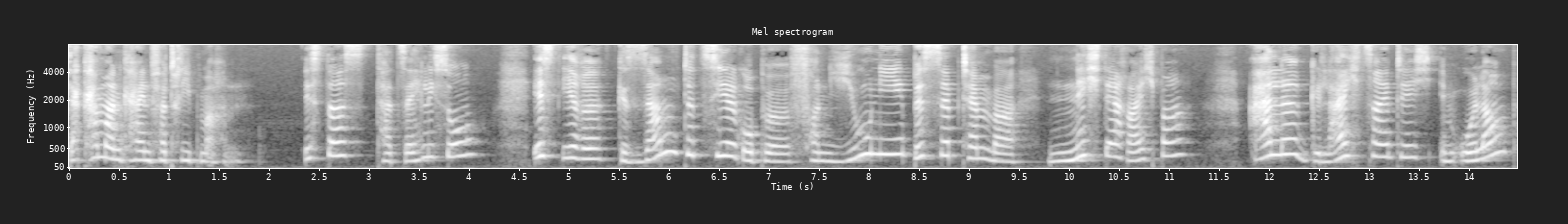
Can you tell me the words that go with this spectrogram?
da kann man keinen Vertrieb machen. Ist das tatsächlich so? Ist Ihre gesamte Zielgruppe von Juni bis September nicht erreichbar? Alle gleichzeitig im Urlaub?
